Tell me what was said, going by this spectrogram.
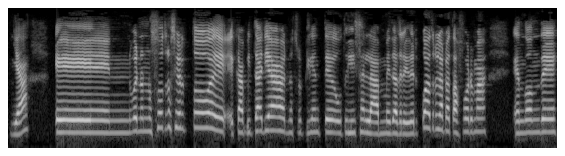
¿Ya? bueno, nosotros, ¿cierto? Eh, Capitaria, nuestro cliente utiliza la MetaTrader 4, la plataforma en donde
